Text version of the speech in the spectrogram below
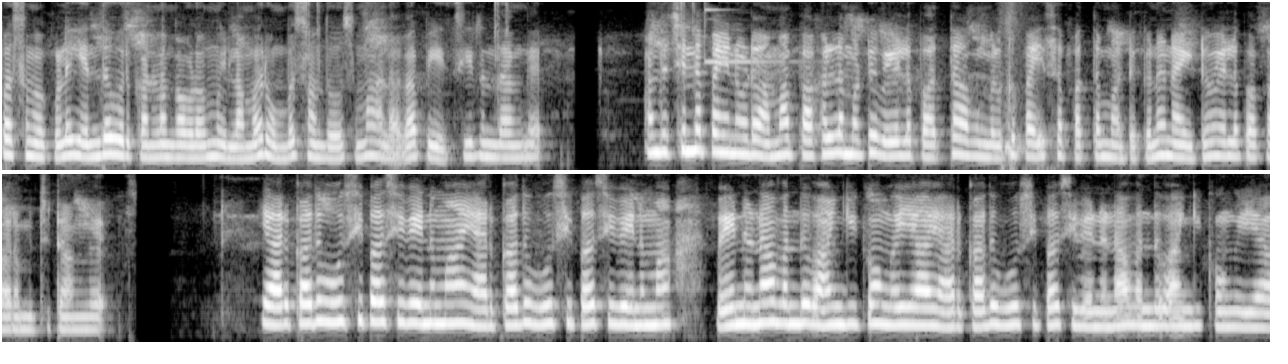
பசங்களுக்குள்ள எந்த ஒரு கள்ளங்கவடமும் இல்லாமல் ரொம்ப சந்தோஷமாக அழகாக பேசியிருந்தாங்க. அந்த சின்ன பையனோட அம்மா பகலில் மட்டும் வேலை பார்த்து அவங்களுக்கு பைசா பத்த மாட்டேக்குன்னு நைட்டும் வேலை பார்க்க ஆரம்பிச்சிட்டாங்க. யாருக்காவது ஊசி பாசி வேணுமா? யாருக்காவது ஊசி பாசி வேணுமா? வேணும்னா வந்து வாங்கிக்கோங்கய்யா. யாருக்காவது ஊசி பாசி வேணும்னா வந்து வாங்கிக்கோங்கய்யா.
